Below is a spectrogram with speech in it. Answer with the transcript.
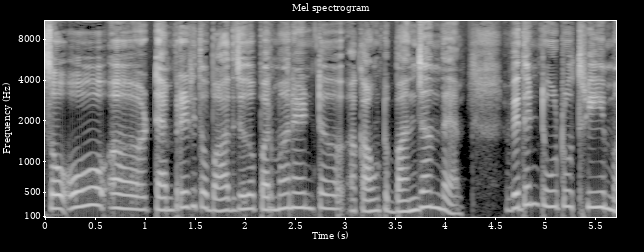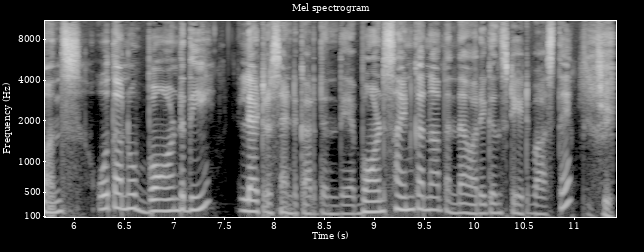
ਸੋ ਉਹ ਟੈਂਪਰੇਰੀ ਤੋਂ ਬਾਅਦ ਜਦੋਂ ਪਰਮਾਨੈਂਟ ਅਕਾਊਂਟ ਬਣ ਜਾਂਦਾ ਹੈ ਵਿਦਿਨ 2 ਟੂ 3 ਮੰਥਸ ਉਹ ਤੁਹਾਨੂੰ ਬੌਂਡ ਦੀ ਲੈਟਰ ਸੈਂਡ ਕਰ ਦਿੰਦੇ ਆ। ਬੌਂਡ ਸਾਈਨ ਕਰਨਾ ਪੈਂਦਾ ਓਰੇਗਨ ਸਟੇਟ ਵਾਸਤੇ। ਜੀ।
